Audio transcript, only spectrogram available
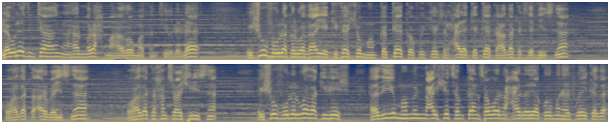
الأولاد متاعنا هالمرحمة هذوما فهمتي ولا لا؟ يشوفوا لك الوضعية كيفاش أمهم ككاكا وكيفاش الحالة ككاكا هذاك 30 سنة وهذاك 40 سنة وهذاك 25 سنة. يشوفوا للوضع كيفاش. هذه يمهم من معيشتهم كان صورنا حاجة يأكلوا منها شوي كذا.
